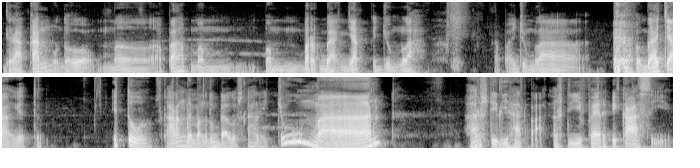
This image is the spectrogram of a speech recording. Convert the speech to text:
gerakan untuk me, apa mem, memperbanyak jumlah apa jumlah pembaca gitu. Itu sekarang memang itu bagus sekali. Cuman harus dilihat pak harus diverifikasi.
